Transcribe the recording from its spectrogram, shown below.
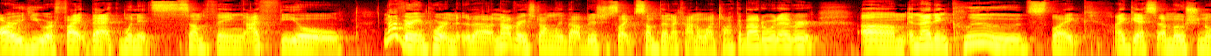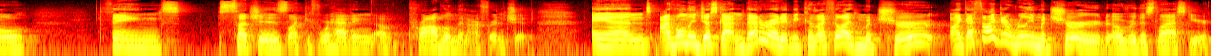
argue or fight back when it's something I feel not very important about, not very strongly about, but it's just like something I kind of want to talk about or whatever. Um, and that includes like I guess emotional things such as like if we're having a problem in our friendship. And I've only just gotten better at it because I feel like mature, like I feel like I really matured over this last year.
